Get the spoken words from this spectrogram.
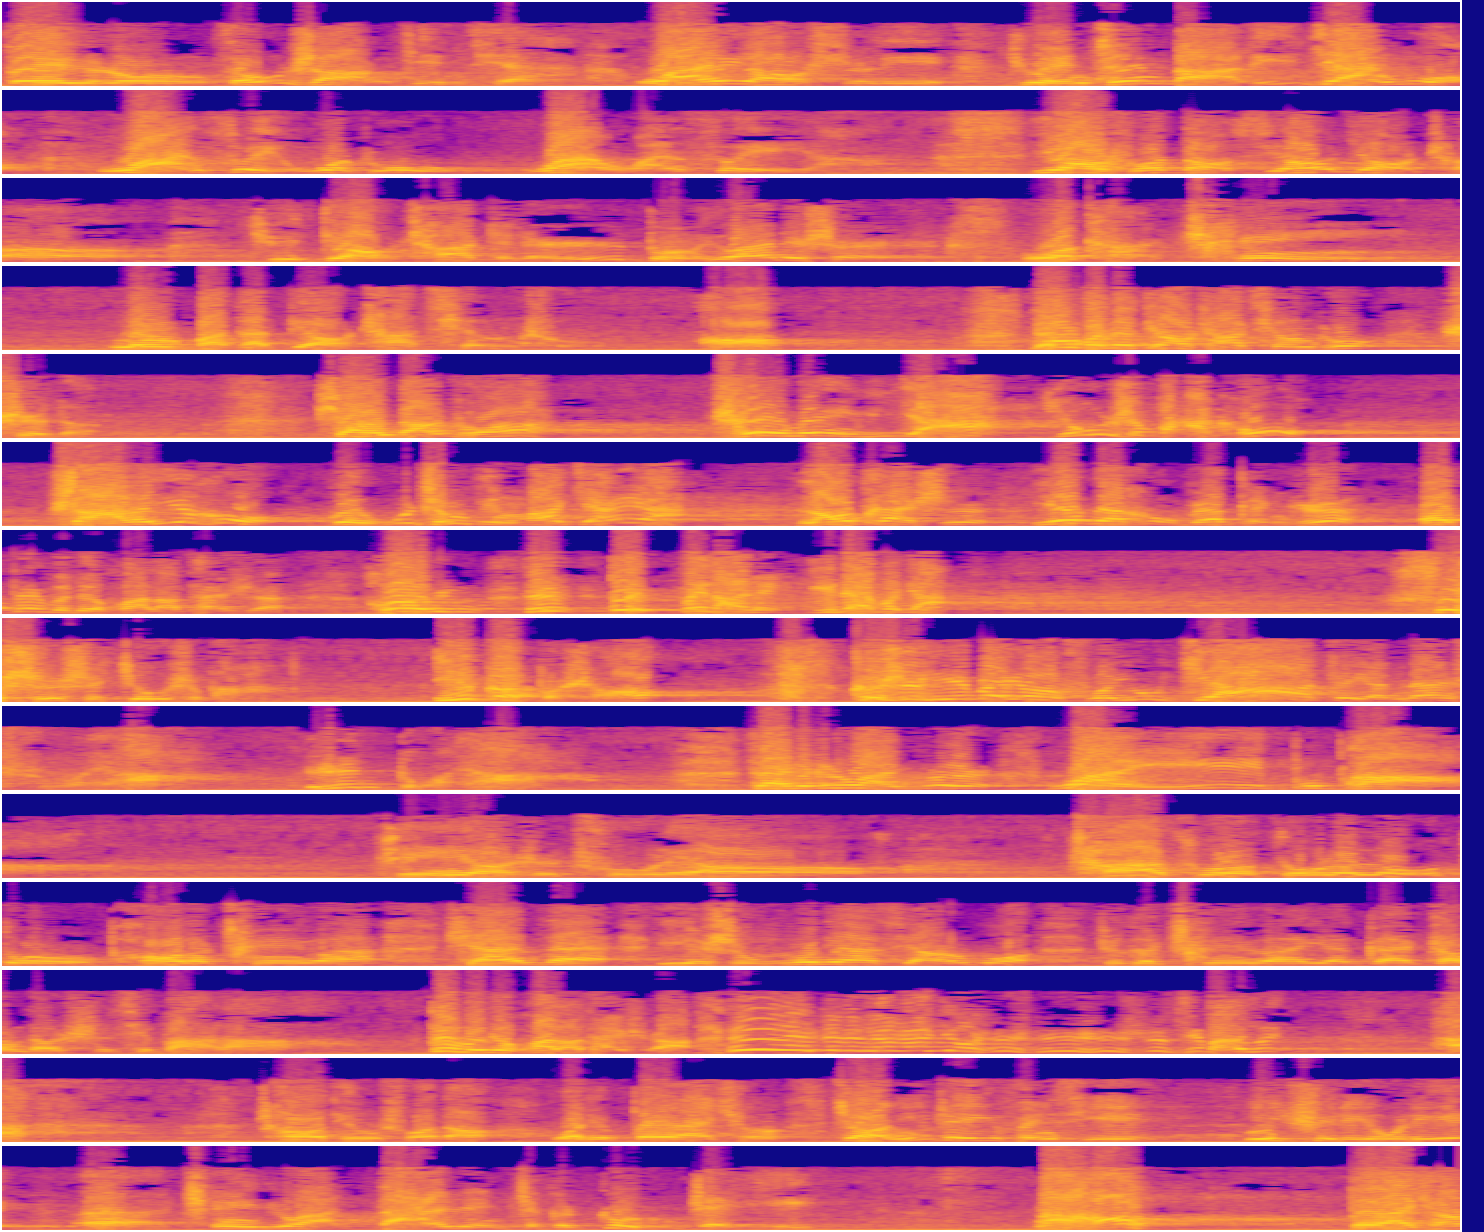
白玉龙走上近前，弯腰施礼：“君臣大礼，见过万岁，我主万万岁呀！”要说到小教场去调查这个尔东元的事儿，我看臣能把他调查清楚好，能把他调查清楚。是的，想当初城门一压九十八口，杀了以后归五城兵马检验，老太师也在后边跟着，啊，对不对，华老太师？华兵，哎，对，没他人，一点不假。死尸是九十八，一个不少。可是里边要说有假，这也难说呀，人多呀。在这个乱局万一不怕，真要是出了差错，走了漏洞，跑了陈元，现在一十五年相过，这个陈元也该长到十七八了，对不对，华老太师啊？哎，这个这个就是十十七八岁，啊。朝廷说道：“我的白爱卿，叫你这一分析，你去的有理。哎，陈元担任这个重镇。那好，白爱卿，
